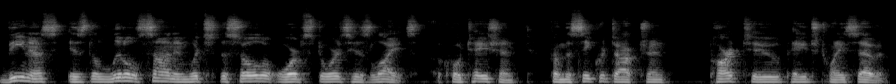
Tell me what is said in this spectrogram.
Venus is the little sun in which the solar orb stores his lights, a quotation from The Secret Doctrine, Part 2, page 27.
